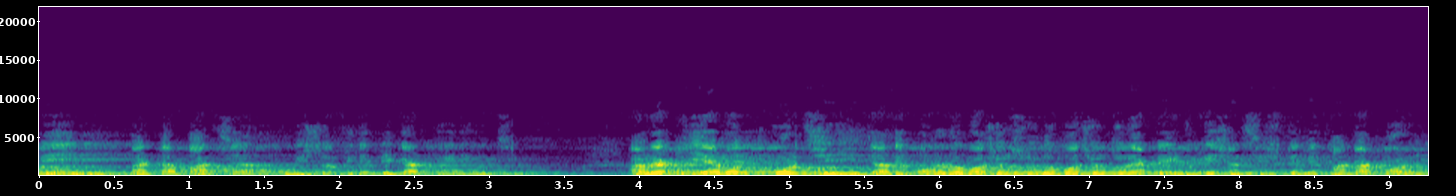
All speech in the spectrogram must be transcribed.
মেয়ে বা একটা বাচ্চা ভবিষ্যৎ দিনে বেকার তৈরি হচ্ছে? আমরা কি এমন করছি যাতে পনেরো বছর, ষোলো বছর ধরে একটা এডুকেশন সিস্টেমে থাকার পরে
